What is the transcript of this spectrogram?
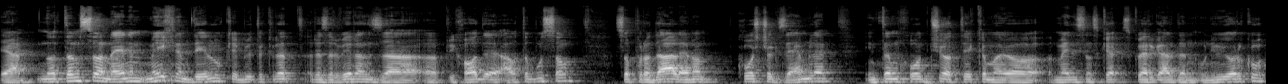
Ja, no, tam so na enem majhnem delu, ki je bil takrat rezerviran za uh, prihode avtobusov, so prodali eno košček zemlje in tam hočejo, te, ki imajo Madison Square Garden v New Yorku,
